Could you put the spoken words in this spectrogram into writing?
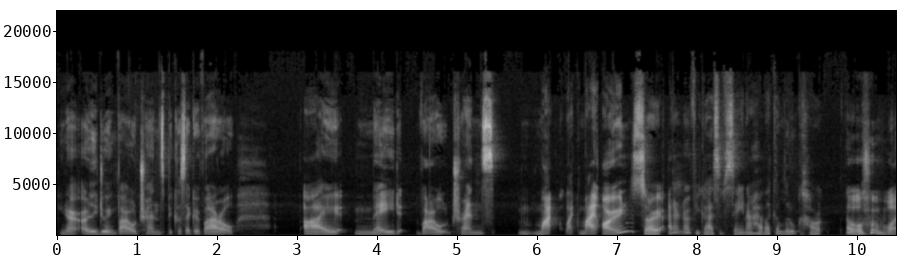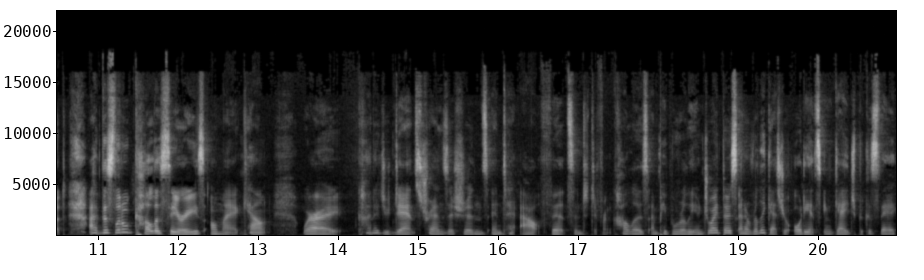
you know, only doing viral trends because they go viral. I made viral trends my like my own. So I don't know if you guys have seen. I have like a little color. Oh, what? I have this little color series on my account where I kind of do dance transitions into outfits into different colors and people really enjoyed those and it really gets your audience engaged because they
